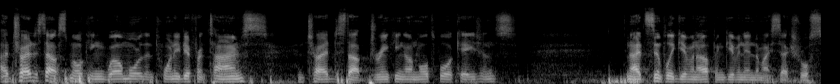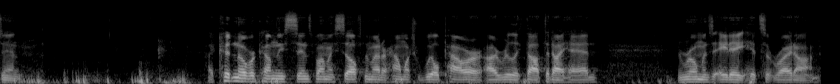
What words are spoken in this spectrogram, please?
I tried to stop smoking well more than 20 different times and tried to stop drinking on multiple occasions. And I'd simply given up and given in to my sexual sin. I couldn't overcome these sins by myself no matter how much willpower I really thought that I had. And Romans 8 8 hits it right on.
